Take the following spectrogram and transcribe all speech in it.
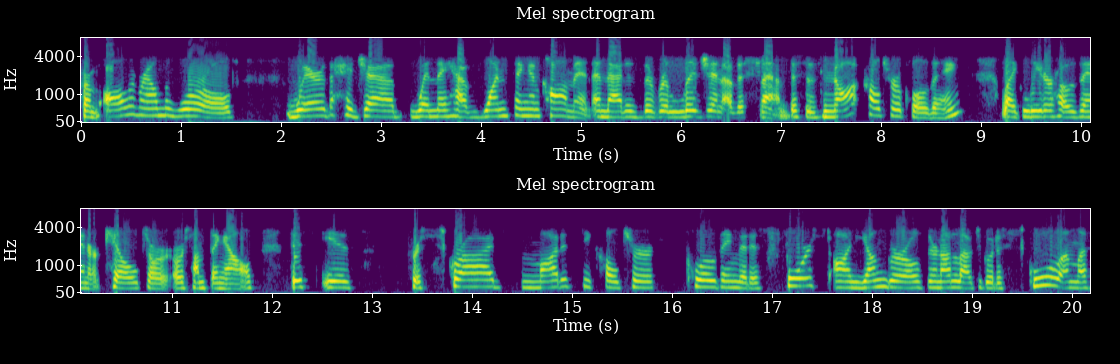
from all around the world wear the hijab when they have one thing in common, and that is the religion of Islam. This is not cultural clothing like lederhosen or kilt or, or something else. This is prescribed modesty culture clothing that is forced on young girls. They're not allowed to go to school unless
